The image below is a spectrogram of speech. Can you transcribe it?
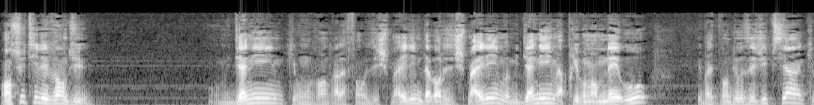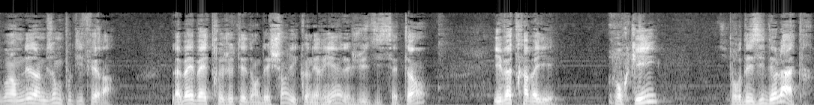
Ensuite, il est vendu aux Midianim, qui vont vendre à la fin aux Ishmaélim. D'abord les Ishmaélim, aux Midianim, après ils vont l'emmener où? Il va être vendu aux Égyptiens, qui vont l'emmener dans la maison de Poutifera. Là-bas, il va être jeté dans des champs, il ne connaît rien, il a juste 17 ans. Il va travailler. Pour qui? Pour des idolâtres.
